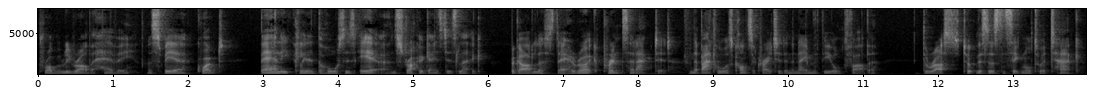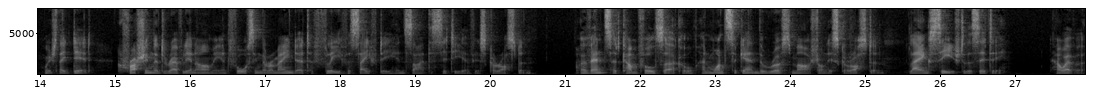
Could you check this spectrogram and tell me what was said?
probably rather heavy, the spear, quote, barely cleared the horse's ear and struck against his leg. Regardless, the heroic prince had acted, and the battle was consecrated in the name of the All Father. The Rus took this as the signal to attack, which they did, crushing the Derevlian army and forcing the remainder to flee for safety inside the city of Iskorostan. Events had come full circle, and once again the Rus marched on Iskorostan, laying siege to the city. However,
